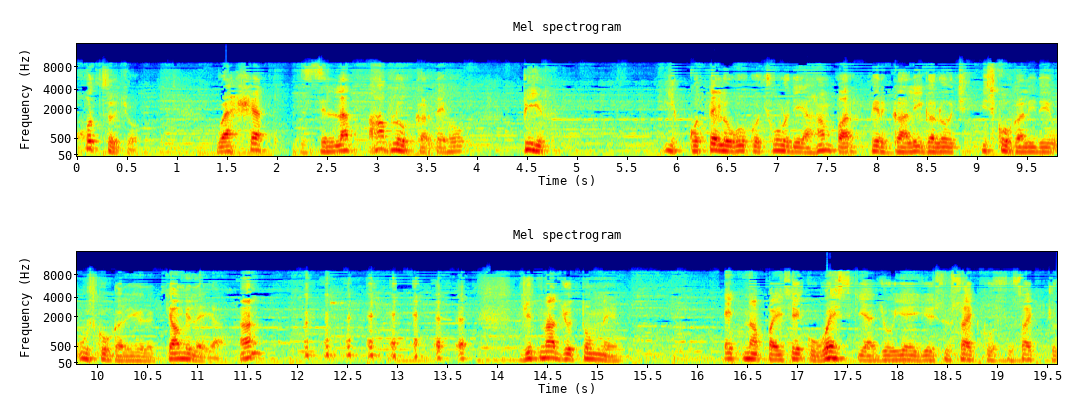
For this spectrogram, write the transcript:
خود سوچو۔ وحشت، ذلت آپ لوگ کرتے ہو پیر، یہ کتے لوگوں کو چھوڑ دیا ہم پر، پھر گالی گلوچ، اس کو گالی دے، اس کو گالی دے، کیا ملے گا ہاں؟ جتنا جو تم نے اتنا پیسے کو ویسٹ کیا، جو یہ یہ سوسائٹ کو سوسائٹ جو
